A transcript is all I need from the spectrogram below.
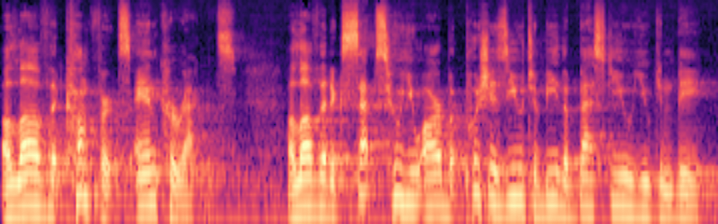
a love that comforts and corrects, a love that accepts who you are but pushes you to be the best you you can be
